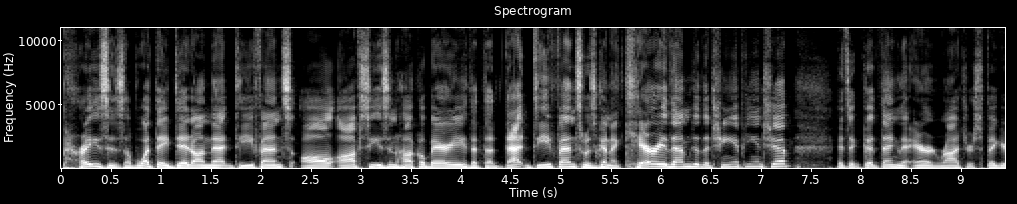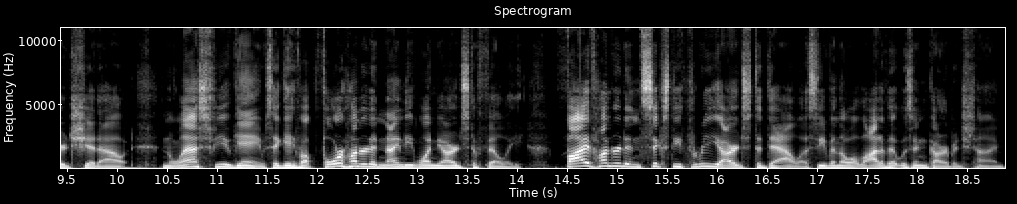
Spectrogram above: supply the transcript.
praises of what they did on that defense all offseason, Huckleberry, that the, that defense was going to carry them to the championship. It's a good thing that Aaron Rodgers figured shit out. In the last few games, they gave up 491 yards to Philly, 563 yards to Dallas, even though a lot of it was in garbage time.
